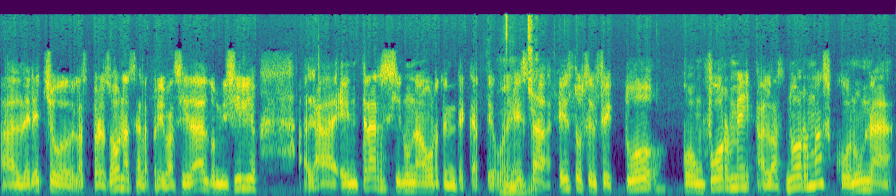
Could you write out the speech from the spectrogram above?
al derecho de las personas, a la privacidad, al domicilio, a, a entrar sin una orden de cateo. Esta, esto se efectuó conforme a las normas con una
